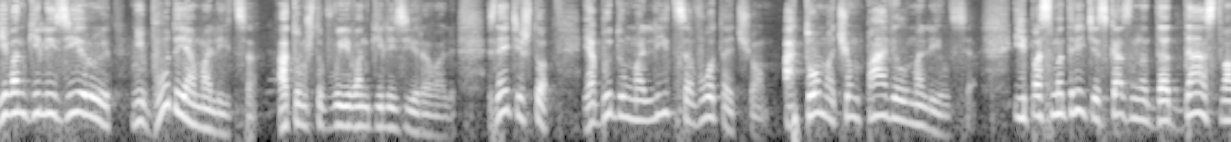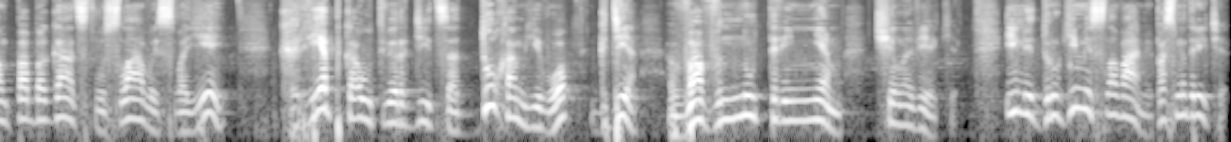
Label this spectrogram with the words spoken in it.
евангелизируют. Не буду я молиться о том, чтобы вы евангелизировали. Знаете что? Я буду молиться вот о чем. О том, о чем Павел молился. И посмотрите, сказано, да даст вам по богатству славы своей крепко утвердиться Духом Его, где? Во внутреннем человеке. Или другими словами, посмотрите,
